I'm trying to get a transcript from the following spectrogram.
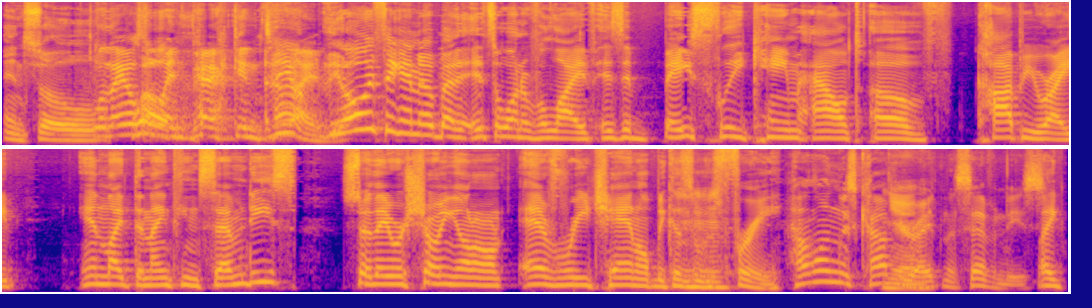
And so, well, they also Well, went back in The, time. the only thing I know about it, It's a Wonderful Life, is it basically came out of copyright in like the 1970s. So they were showing it on every channel because it was mm-hmm. free, How long was copyright in the 70s? like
